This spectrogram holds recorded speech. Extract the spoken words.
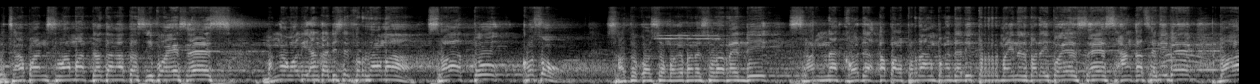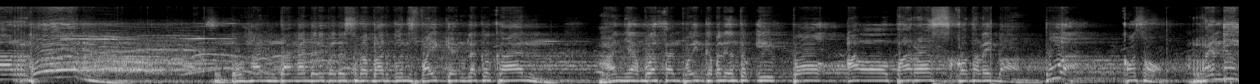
Ucapan selamat datang atas Ipo SS Mengawali angka di set pertama. 1-0 satu kosong bagaimana suara Randy? Sang nakoda kapal perang pengendali permainan pada Ipo SS Angkat semi back Bargun! Sentuhan tangan daripada Surah Bargun Spike yang dilakukan. Hanya membuahkan poin kembali untuk Ipo Alparos Kota Lembang. Dua kosong. Randy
